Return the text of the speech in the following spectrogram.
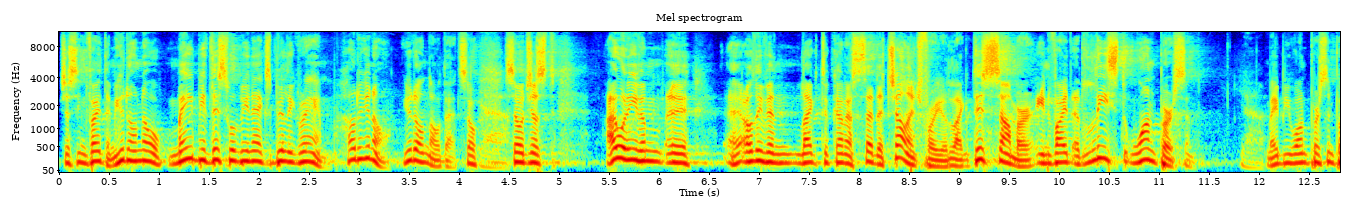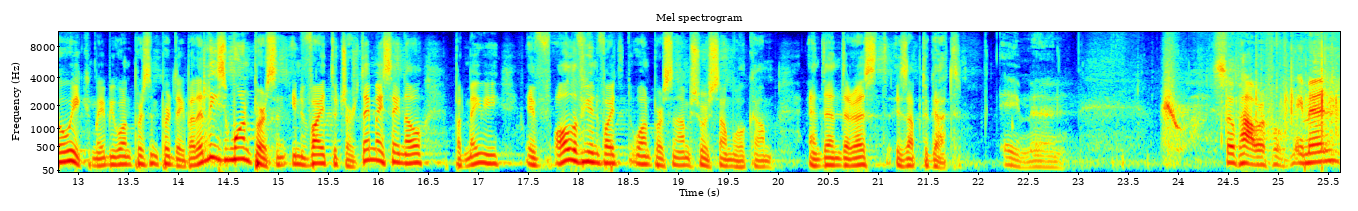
Just invite them. You don't know. Maybe this will be next Billy Graham. How do you know? You don't know that. So, yeah. so just, I would even. Uh, I would even like to kind of set a challenge for you. Like this summer, invite at least one person yeah. Maybe one person per week, maybe one person per day, but at least one person invite to church. They may say no, but maybe if all of you invite one person, I'm sure some will come, and then the rest is up to God. Amen. Whew. So powerful. Amen.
